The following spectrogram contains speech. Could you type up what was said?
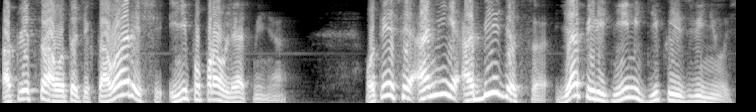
от лица вот этих товарищей и не поправлять меня. Вот если они обидятся, я перед ними дико извинюсь.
